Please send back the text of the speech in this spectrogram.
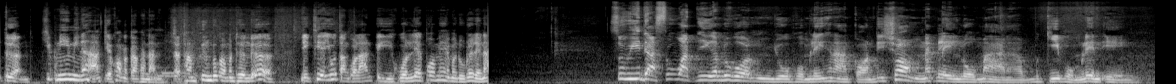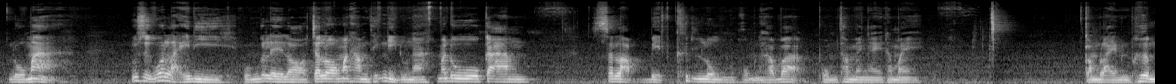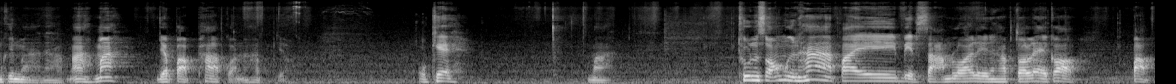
ำเตือน คลิปนี้มีเนื้อหาเกี่ยวข้องกับการพนันจะทำขึ้นเพื่อความบันเทิงเด้อ เด็กที่อายุต่ำกว่าล้านปีควรเรียกพ่อแม่มาดูด้วยเลยนะ สวีดัสสวัสดีครับทุกคนอยู่ผมเล้งธนากรที่ช่องนักเลงโลมานะครับเมื่อกี้ผมเล่นเองโลมารู้สึกว่าไหลดี ผมก็เลยลองจะลองมาทำเทคนิคดูนะ มาดูการสลับเบ็ดขึ้นลงของผมนะครับ ว่าผมทำยังไงทำไมกำไรมันเพิ่มขึ้นมานะครับอะมาเดี๋ยวปรับภาพก่อนนะครับ เดี๋ยว โอเค มา ทุนสองหมื่นห้าไปเบ็ดสามร้อยเลยนะครับ ตอนแรกก็ปรับ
